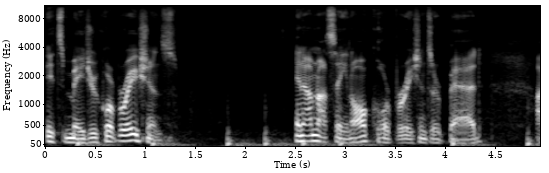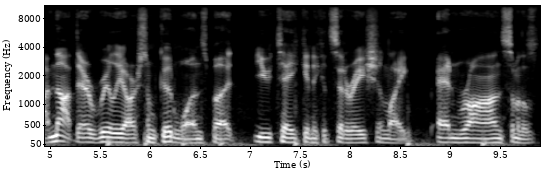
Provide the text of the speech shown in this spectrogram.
It's major corporations. And I'm not saying all corporations are bad. I'm not. There really are some good ones, but you take into consideration like Enron, some of those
